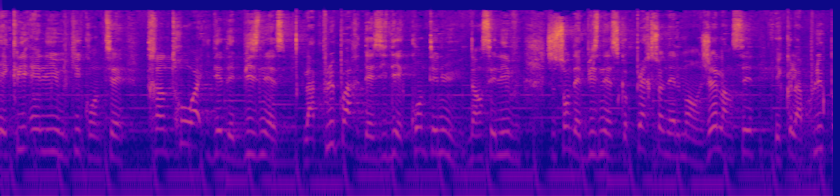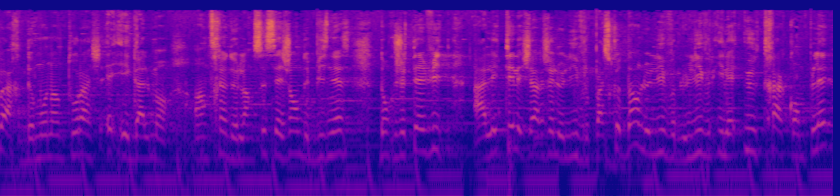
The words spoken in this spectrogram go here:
écrit un livre qui contient 33 idées de business. La plupart des idées dans ces livres, ce sont des business que personnellement j'ai lancé et que la plupart de mon entourage est également en train de lancer ces genres de business. Donc je t'invite à aller télécharger le livre parce que dans le livre, le livre il est ultra complet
